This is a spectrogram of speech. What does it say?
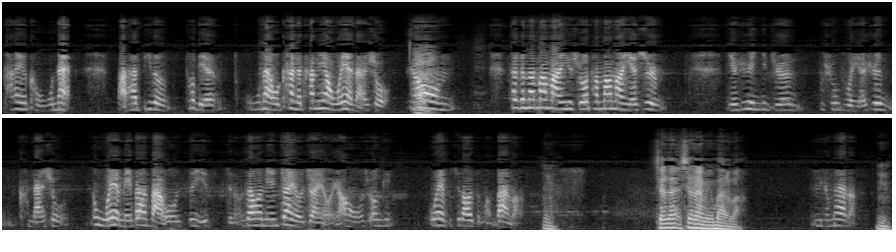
他也可无奈，把他逼得特别无奈。我看着他那样我也难受。然后他跟他妈妈一说，他妈妈也是，也是一直不舒服，也是可难受。那我也没办法，我自己只能在外面转悠转悠。然后我说给，我也不知道怎么办了。嗯现在现在明白了吧？明白了。嗯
